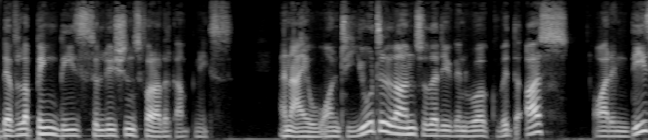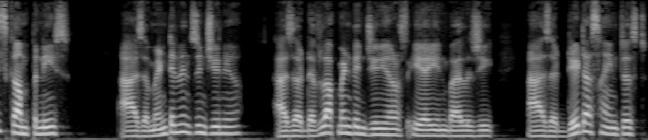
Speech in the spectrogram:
developing these solutions for other companies. And I want you to learn so that you can work with us or in these companies as a maintenance engineer, as a development engineer of AI in biology, as a data scientist,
